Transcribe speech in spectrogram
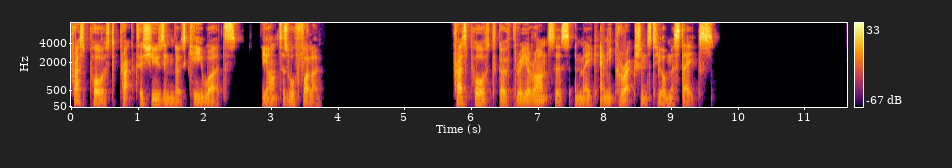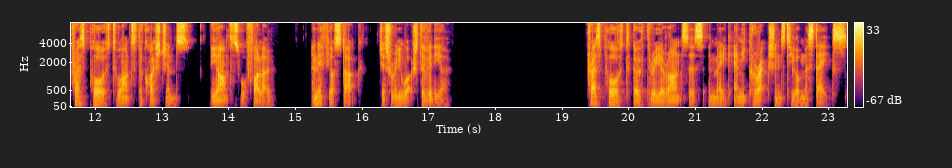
Press pause to practice using those key words. The answers will follow. Press pause to go through your answers and make any corrections to your mistakes. Press pause to answer the questions. The answers will follow. And if you're stuck, just rewatch the video. Press pause to go through your answers and make any corrections to your mistakes.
